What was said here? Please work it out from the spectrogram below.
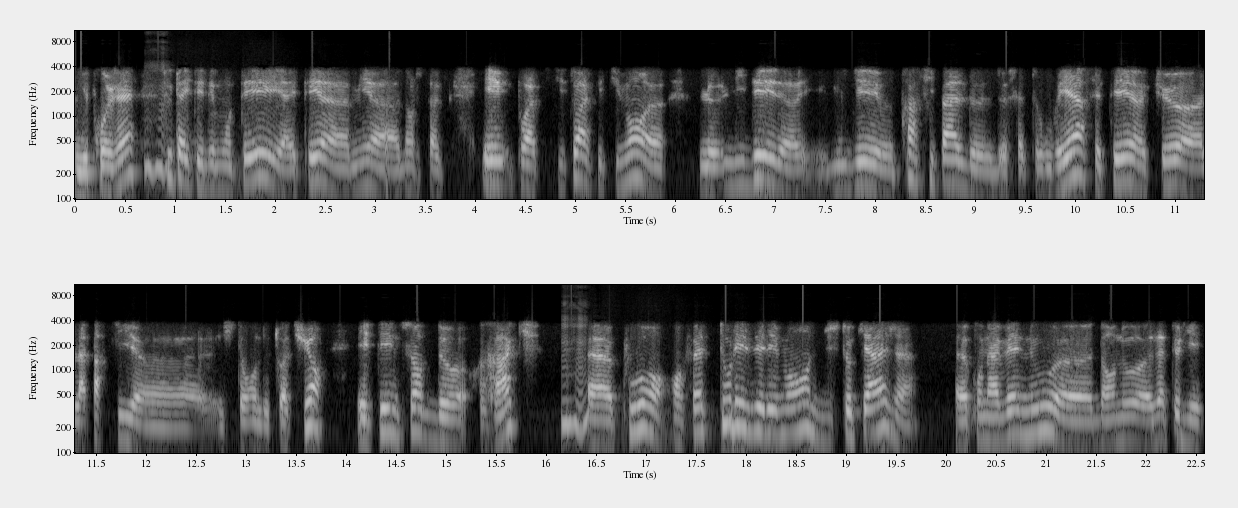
du projet, mhm. tout a été démonté et a été euh, mis euh, dans le stock. Et pour la petite histoire, effectivement, euh, l'idée l'idée principale de, de cette ouvrière, c'était que la partie justement de toiture était une sorte de rack mhm. pour en fait tous les éléments du stockage qu'on avait nous dans nos ateliers.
